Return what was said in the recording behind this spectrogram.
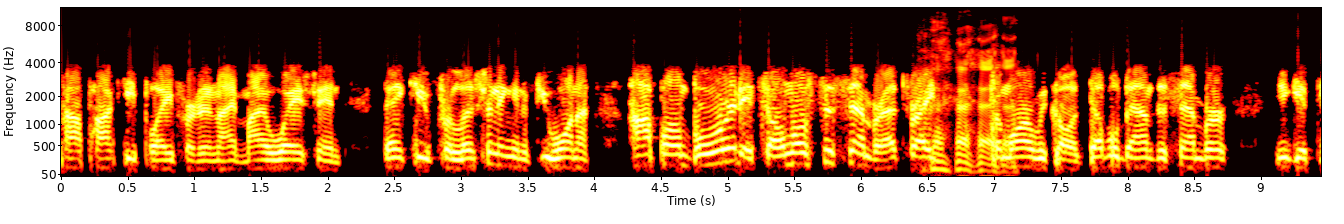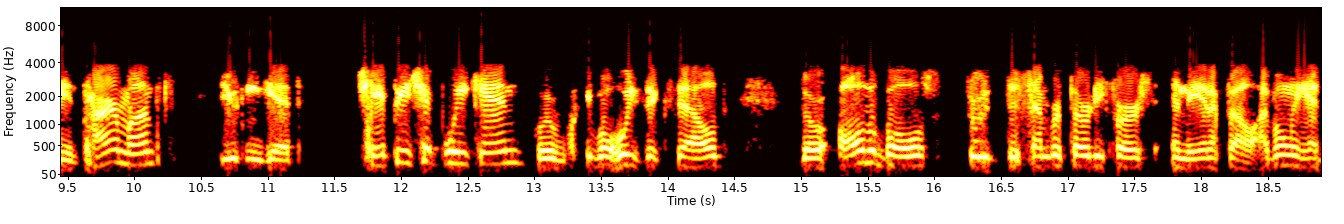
top hockey play for tonight my way. Saying thank you for listening, and if you want to hop on board, it's almost December. That's right. Tomorrow we call it Double Down December. You get the entire month. You can get championship weekend where we've always excelled. There all the bowls through December 31st and the NFL. I've only had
